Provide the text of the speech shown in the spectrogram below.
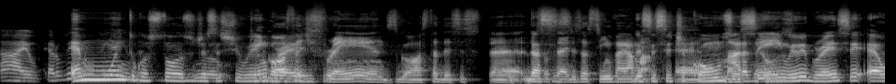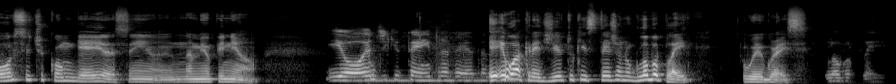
Ah, eu quero ver. É muito ainda. gostoso de assistir Will Quem gosta Grace. de Friends, gosta desses, é, dessas Dessas- séries assim, vai amar. Desses É sitcoms, assim, maravilhoso. Will e Grace é o sitcom gay, assim, na minha opinião. E onde que tem pra ver também? Eu acredito que esteja no Globoplay, Will e Grace. Globoplay.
